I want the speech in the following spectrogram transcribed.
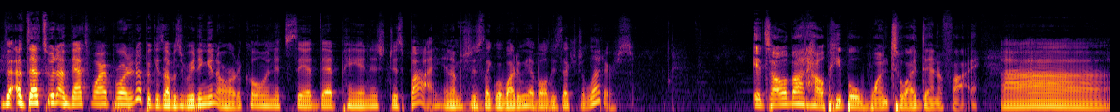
That's what. I, that's why I brought it up because I was reading an article and it said that pan is just bi, and I was just like, well, why do we have all these extra letters? It's all about how people want to identify. Ah,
